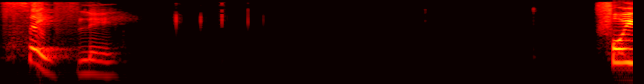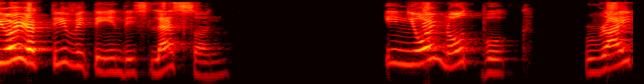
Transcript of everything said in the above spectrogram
safely. For your activity in this lesson, in your notebook, write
